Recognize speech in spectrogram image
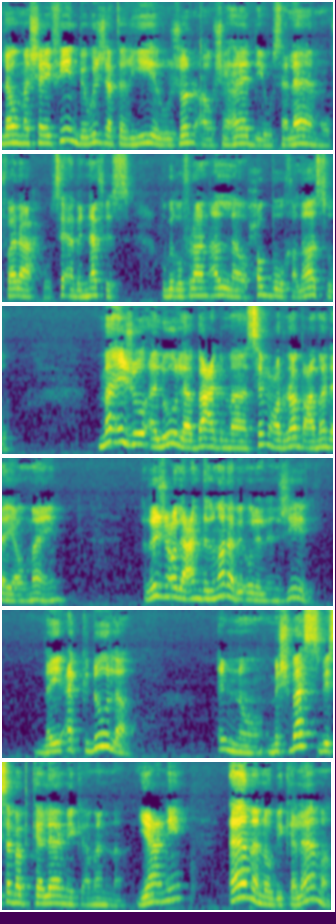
لو ما شايفين بوجهها تغيير وجرأة وشهادة وسلام وفرح وثقة بالنفس وبغفران الله وحبه وخلاصه ما إجوا قالوا لها بعد ما سمعوا الرب على مدى يومين رجعوا لعند المرة بيقول الإنجيل ليأكدوا لها إنه مش بس بسبب كلامك أمنا يعني آمنوا بكلامها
